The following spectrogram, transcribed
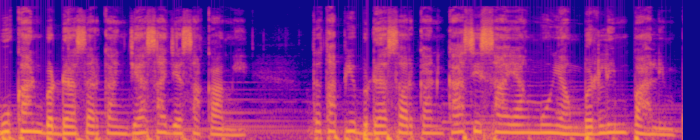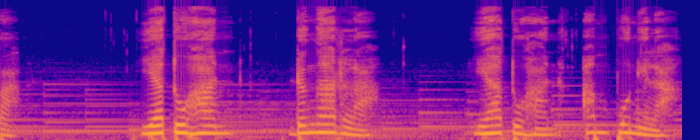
bukan berdasarkan jasa-jasa kami, tetapi berdasarkan kasih sayangmu yang berlimpah-limpah. Ya Tuhan, dengarlah. Ya Tuhan, ampunilah.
